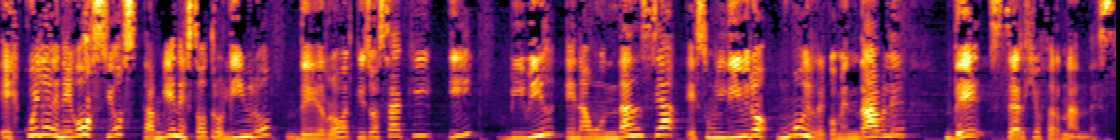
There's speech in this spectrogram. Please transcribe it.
Escuela de Negocios también es otro libro de Robert Kiyosaki y Vivir en Abundancia es un libro muy recomendable de Sergio Fernández.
